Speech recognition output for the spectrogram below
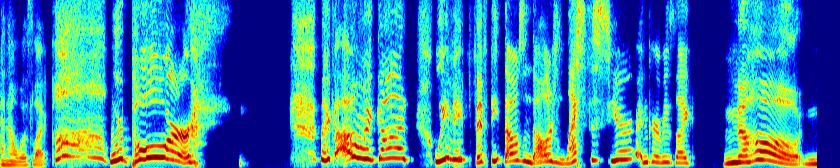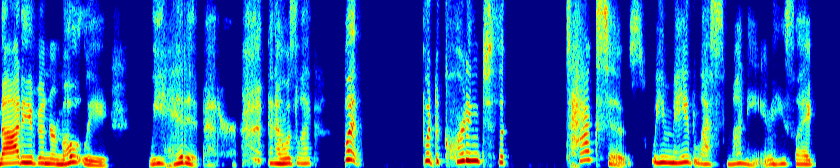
And I was like, oh, we're poor. like, oh my God, we made $50,000 less this year. And Kirby's like, no, not even remotely. We hit it better. And I was like, but, but according to the taxes, we made less money. And he's like,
